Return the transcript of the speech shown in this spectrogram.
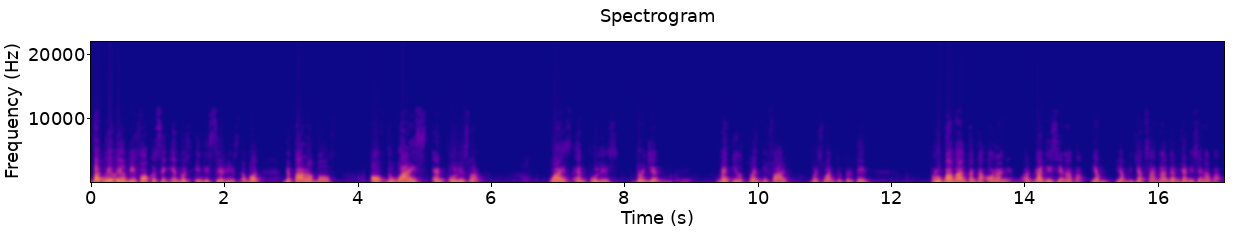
But we will be focusing in, those, in this series about the parables of the wise and foolish one. Wise and foolish virgin. Matthew 25, verse 1 to 13. Perumpamaan tentang orang uh, gadis yang apa? Yang yang bijaksana dan gadis yang apa?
